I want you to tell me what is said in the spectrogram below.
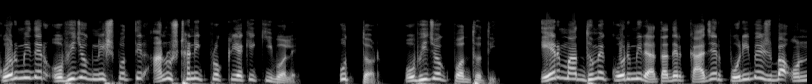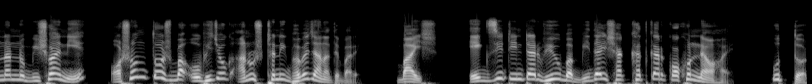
কর্মীদের অভিযোগ নিষ্পত্তির আনুষ্ঠানিক প্রক্রিয়াকে কি বলে? উত্তর, অভিযোগ পদ্ধতি। এর মাধ্যমে কর্মীরা তাদের কাজের পরিবেশ বা অন্যান্য বিষয় নিয়ে অসন্তোষ বা অভিযোগ আনুষ্ঠানিকভাবে জানাতে পারে। ২২ এক্সিট ইন্টারভিউ বা বিদায় সাক্ষাৎকার কখন নেওয়া হয়? উত্তর,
